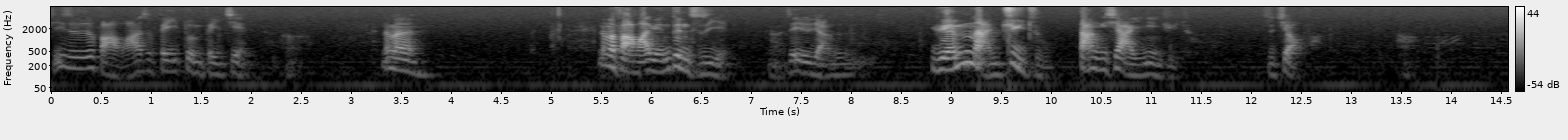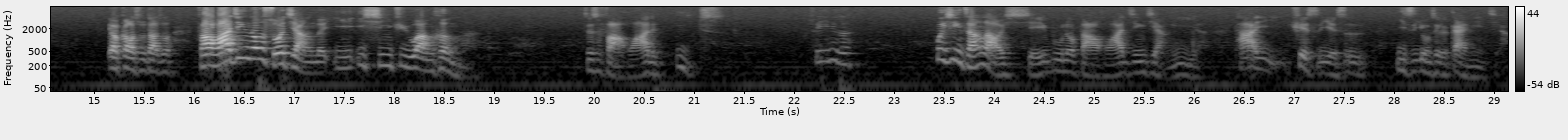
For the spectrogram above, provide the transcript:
其实法华是非顿非渐啊。那么，那么法华圆顿之也啊，这就讲是圆满具足，当下一念具足是教法啊。要告诉他说，《法华经》中所讲的一一心具万恨啊，这是法华的意志。所以那个慧信长老写一部那《法华经讲义》啊，他确实也是一直用这个概念讲，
